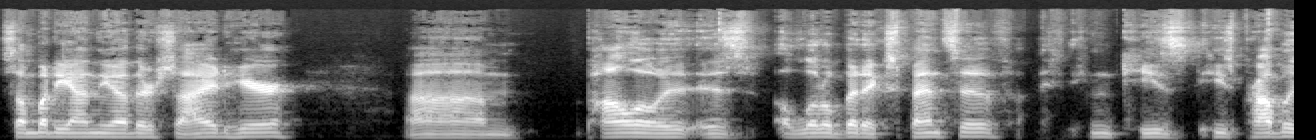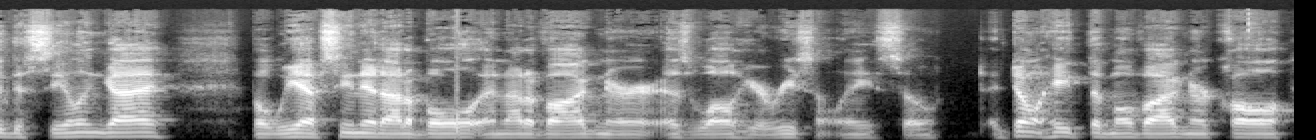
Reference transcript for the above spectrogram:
somebody on the other side here. Um, Paolo is a little bit expensive. I think he's he's probably the ceiling guy, but we have seen it out of Bol and out of Wagner as well here recently. So I don't hate the Mo Wagner call.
